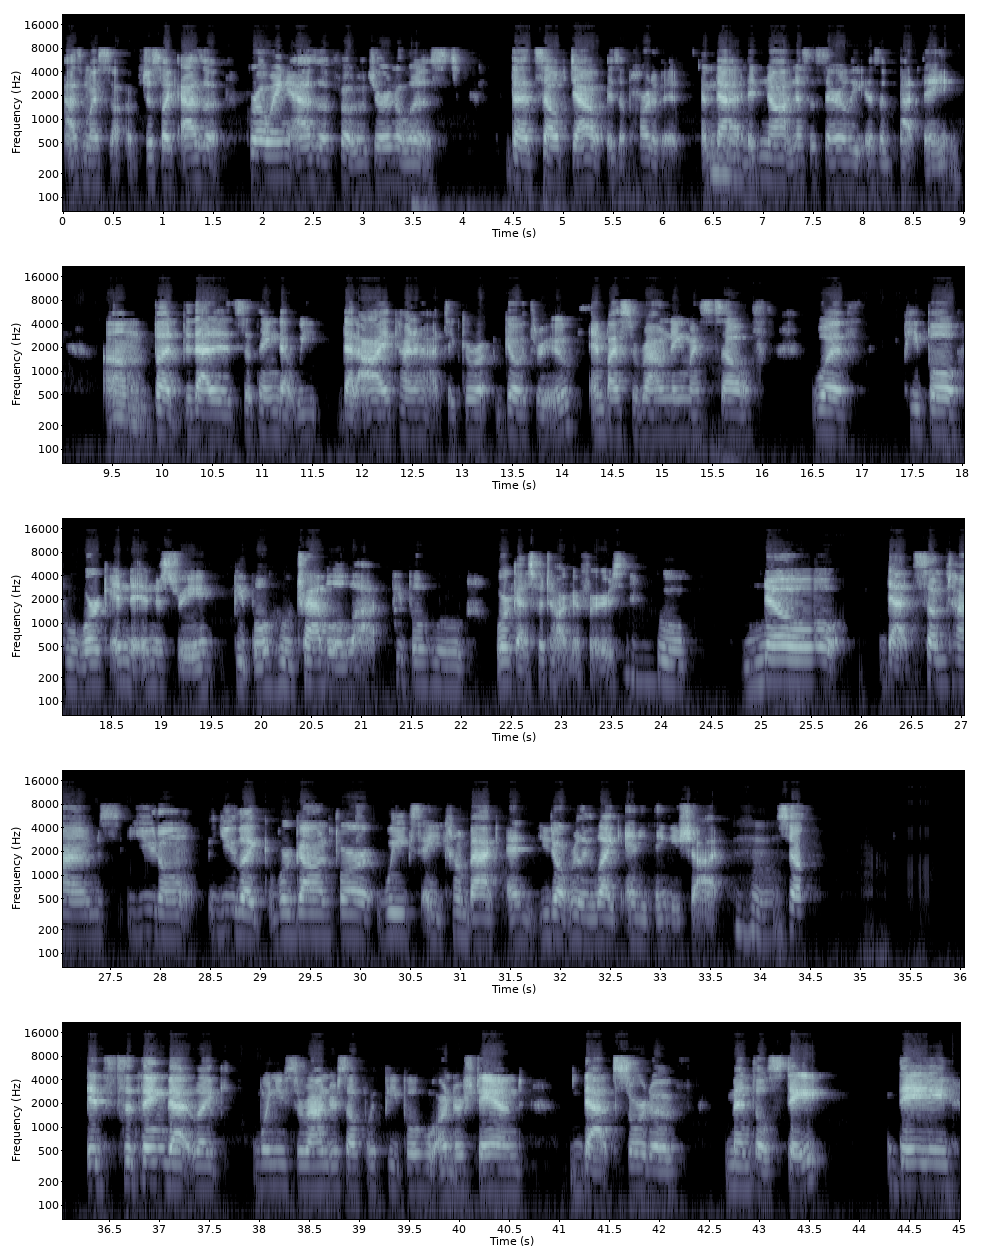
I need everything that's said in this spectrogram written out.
as myself, just like as a growing as a photojournalist. That self doubt is a part of it, and that Mhm. it not necessarily is a bad thing um, but that is the thing that we that I kind of had to go, go through, and by surrounding myself with people who work in the industry, people who travel a lot, people who work as photographers, who know that sometimes you don't you like we're gone for weeks and you come back and you don't really like anything you shot. Mm-hmm. so it's the thing that like when you surround yourself with people who understand that sort of mental state, they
